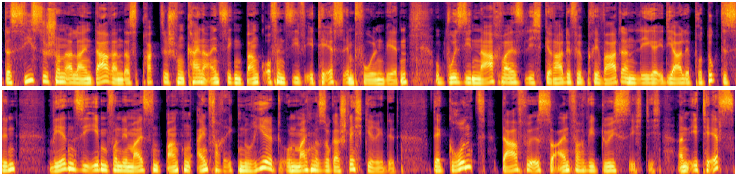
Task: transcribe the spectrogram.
Das siehst du schon allein daran, dass praktisch von keiner einzigen Bank offensiv ETFs empfohlen werden, obwohl sie nachweislich gerade für Privatanleger ideale Produkte sind, werden sie eben von den meisten Banken einfach ignoriert und manchmal sogar schlecht geredet. Der Grund dafür ist so einfach wie durchsichtig. An ETFs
